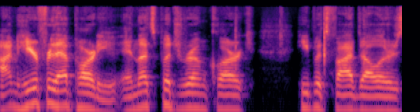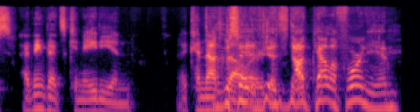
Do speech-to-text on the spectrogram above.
I'm here for that party. And let's put Jerome Clark. He puts five dollars. I think that's Canadian. uh, I Canuck was gonna say dollars. it's not Californian.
